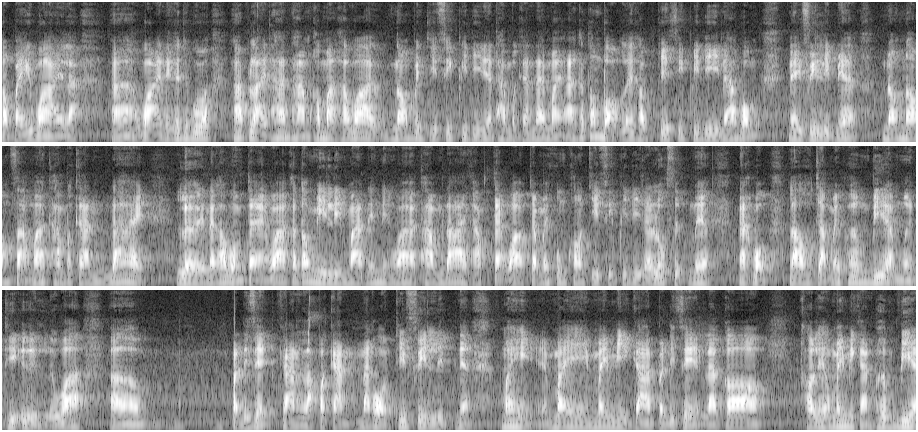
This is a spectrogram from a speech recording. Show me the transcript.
ต่อไป Y ละอ่า Y นี่ก็จะพูดว่าครับหลายท่านถามเข้ามาครับว่าน้องเป็น G6PD เนี่ยทำประกันได้ไหมอะก็ต้องบอกเลยครับ G6PD นะครับผมในฟิลิปเนี่ยน้องๆสามารถทำประกันได้เลยนะครับผมแต่ว่าก็ต้องมีลิมิตนิดนึงว่าทำได้ครับ แต่ว่าจะไม่คุ้มครอง G6PD และโรคสืบเนื่องนะครับผมเราจะไม่เพิ่มเบี้ยเหมือนที่อื่นหรือว่าปฏิเสธการรับประกันนะครับที่ฟิลิปเนี่ยไม่ไม่ไม่มีการปฏิเสธแล้วก็ เขาเรียกไม่มีการเพิ่มเบี้ย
